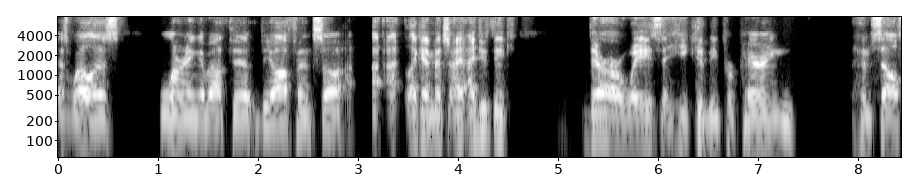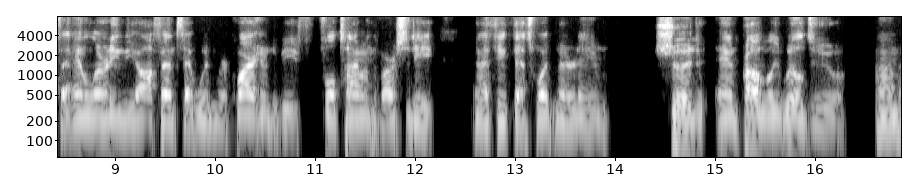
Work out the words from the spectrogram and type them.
as well as learning about the the offense. So, I, I, like I mentioned, I, I, do think there are ways that he could be preparing himself and learning the offense that wouldn't require him to be full time on the varsity. And I think that's what Notre Dame should and probably will do, um,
